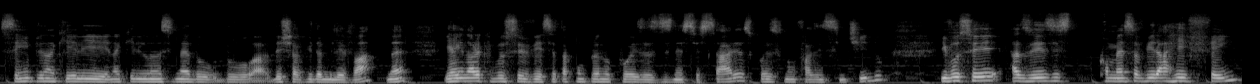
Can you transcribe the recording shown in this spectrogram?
sempre naquele, naquele lance, né, do, do ah, deixa a vida me levar, né? E aí na hora que você vê, você está comprando coisas desnecessárias, coisas que não fazem sentido, e você às vezes começa a virar refém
